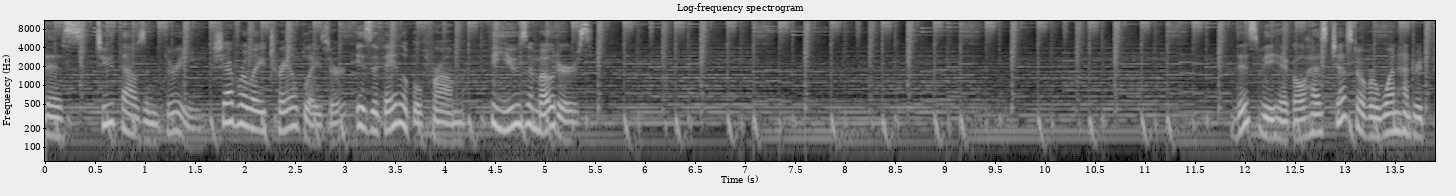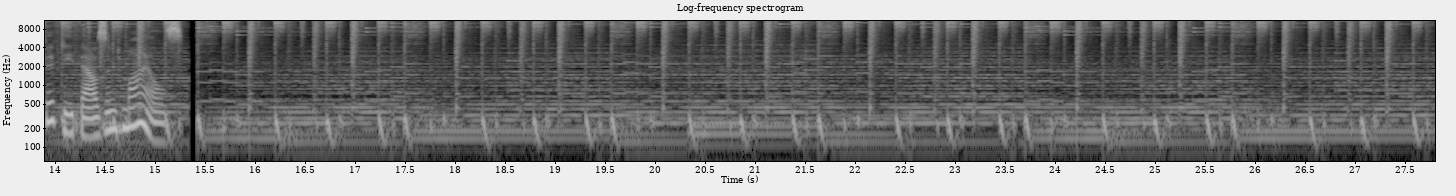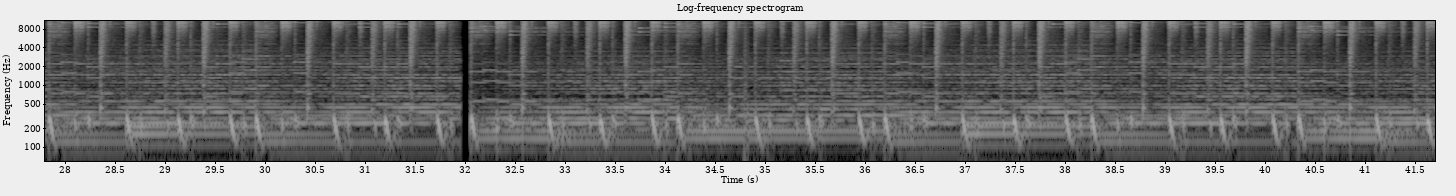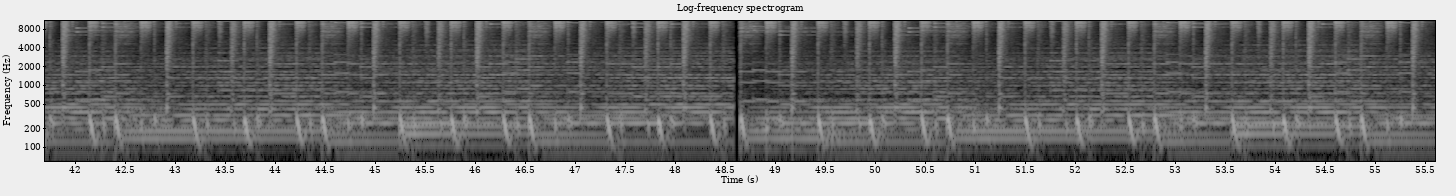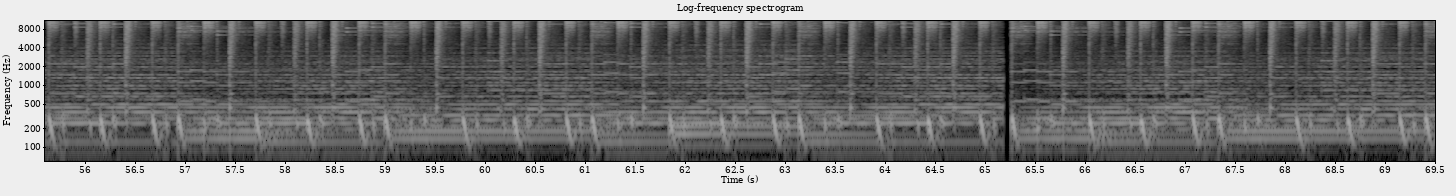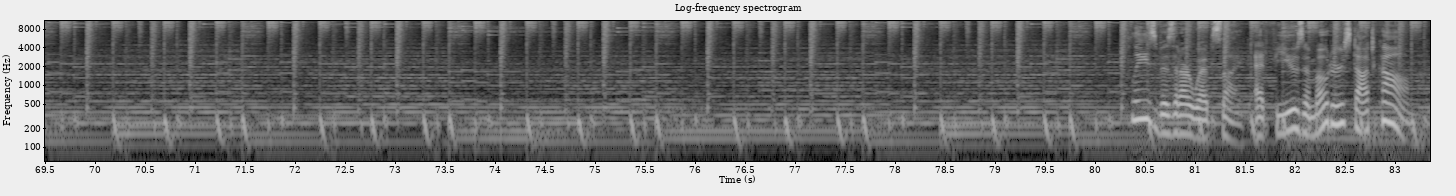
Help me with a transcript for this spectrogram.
This 2003 Chevrolet Trailblazer is available from Fiuza Motors. This vehicle has just over 150,000 miles. Please visit our website at fiuzamotors.com.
